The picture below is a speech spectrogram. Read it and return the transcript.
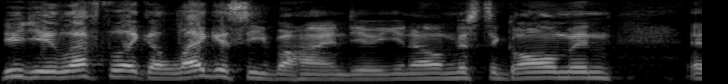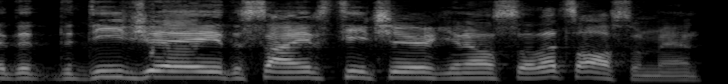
dude, you left like a legacy behind you. You know, Mr. Gallman, uh, the the DJ, the science teacher. You know, so that's awesome, man.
